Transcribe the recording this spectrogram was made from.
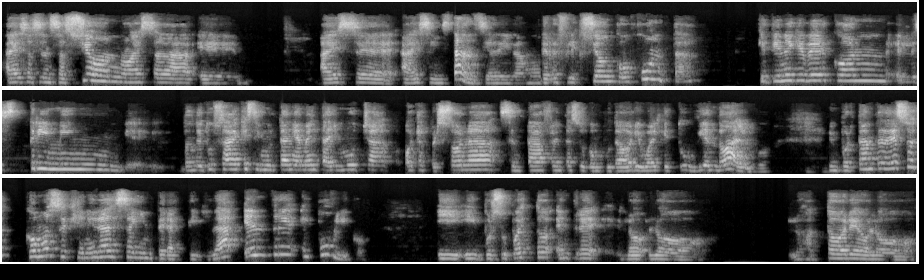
a esa sensación o a esa, eh, a, ese, a esa instancia, digamos, de reflexión conjunta que tiene que ver con el streaming, eh, donde tú sabes que simultáneamente hay muchas otras personas sentadas frente a su computador igual que tú viendo algo. Lo importante de eso es cómo se genera esa interactividad entre el público y, por supuesto entre los actores o los...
